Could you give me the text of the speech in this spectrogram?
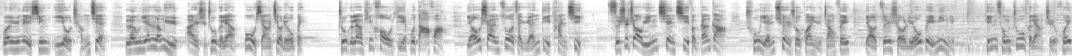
关羽内心已有成见，冷言冷语暗示诸葛亮不想救刘备。诸葛亮听后也不答话，摇扇坐在原地叹气。此时赵云见气氛尴尬，出言劝说关羽、张飞要遵守刘备命令，听从诸葛亮指挥，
